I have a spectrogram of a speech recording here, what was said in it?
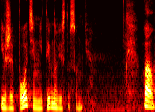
І вже потім йти в нові стосунки. Вау.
